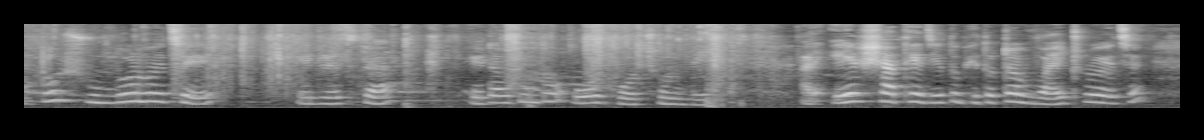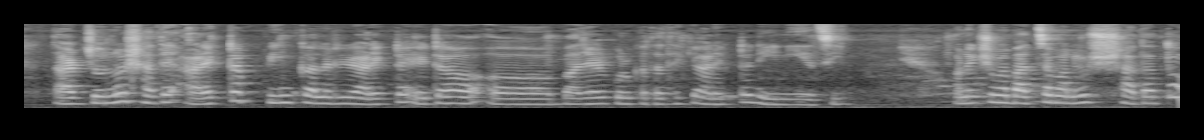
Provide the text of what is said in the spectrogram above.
এত সুন্দর হয়েছে এই ড্রেসটা এটাও কিন্তু ওর পছন্দের। আর এর সাথে যেহেতু ভেতরটা হোয়াইট রয়েছে, তার জন্য সাথে আরেকটা পিঙ্ক কালারের আরেকটা, এটা বাজার কলকাতা থেকে আরেকটা নিয়ে নিয়েছি। অনেক সময় বাচ্চা মানুষ সাদা তো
